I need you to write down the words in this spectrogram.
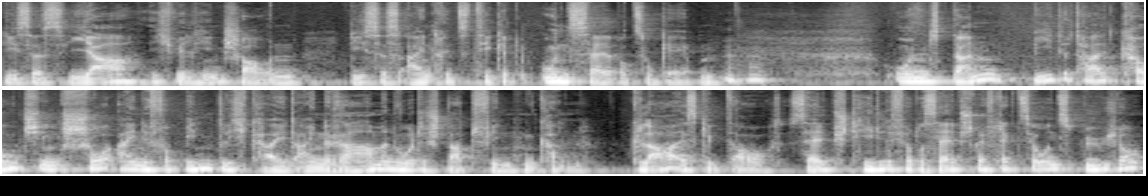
dieses Ja, ich will hinschauen, dieses Eintrittsticket uns selber zu geben. Und dann bietet halt Coaching schon eine Verbindlichkeit, einen Rahmen, wo das stattfinden kann. Klar, es gibt auch Selbsthilfe oder Selbstreflexionsbücher,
